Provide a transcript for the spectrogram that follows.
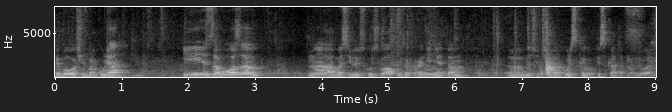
ТБО Чебаркуля и завоза на Васильевскую свалку, захоронения там значит, Чебаркульского песка, так называемого.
